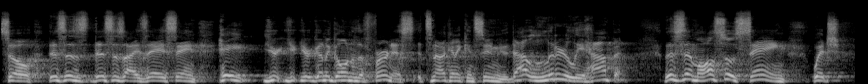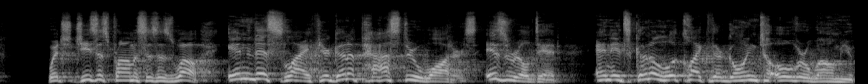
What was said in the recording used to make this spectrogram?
So this is, this is Isaiah saying, hey, you're, you're going to go into the furnace. It's not going to consume you. That literally happened. This is him also saying, which, which Jesus promises as well. In this life, you're going to pass through waters. Israel did. And it's going to look like they're going to overwhelm you.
